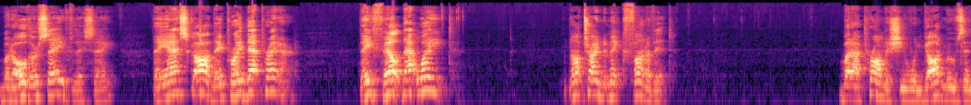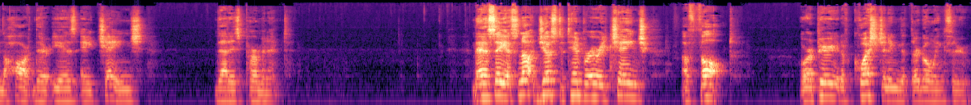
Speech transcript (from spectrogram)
But oh, they're saved, they say. They asked God, they prayed that prayer. They felt that weight not trying to make fun of it. But I promise you, when God moves in the heart, there is a change that is permanent. May I say, it's not just a temporary change of thought or a period of questioning that they're going through.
